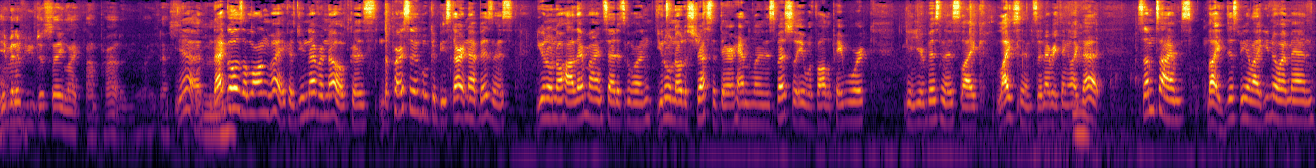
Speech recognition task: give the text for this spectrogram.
Even if you just say like, "I'm proud of you," like that's Yeah, Mhm. that goes a long way because you never know. Because the person who could be starting that business, you don't know how their mindset is going. You don't know the stress that they're handling, especially with all the paperwork, getting your business like license and everything like Mhm. that. Sometimes, like just being like, you know what, man,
